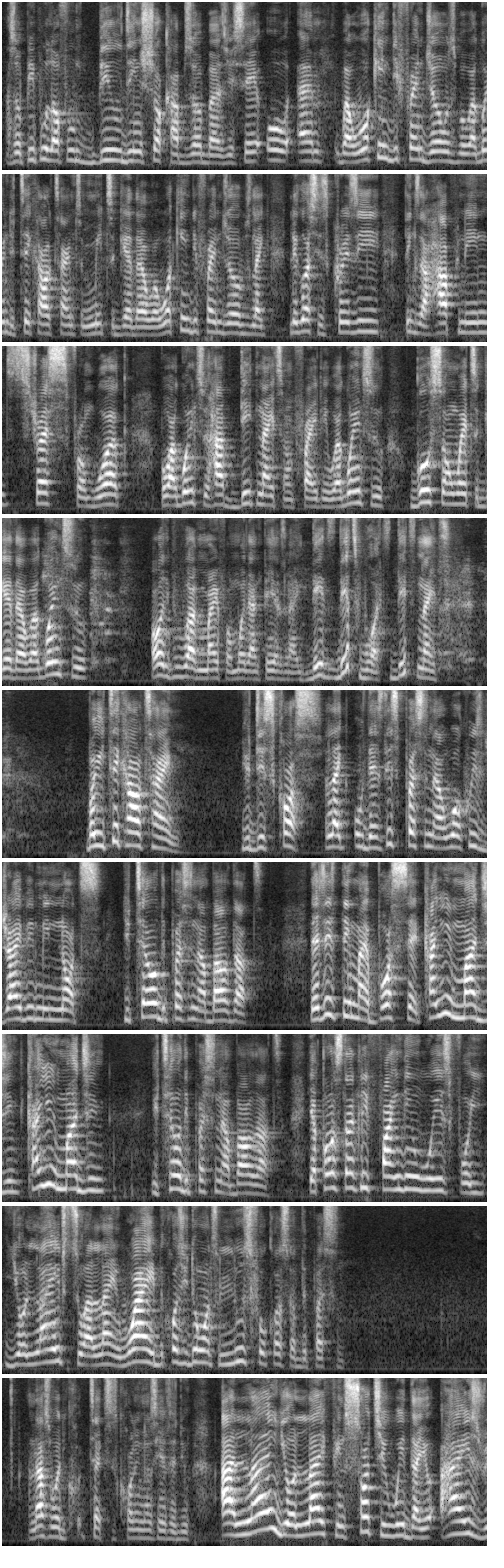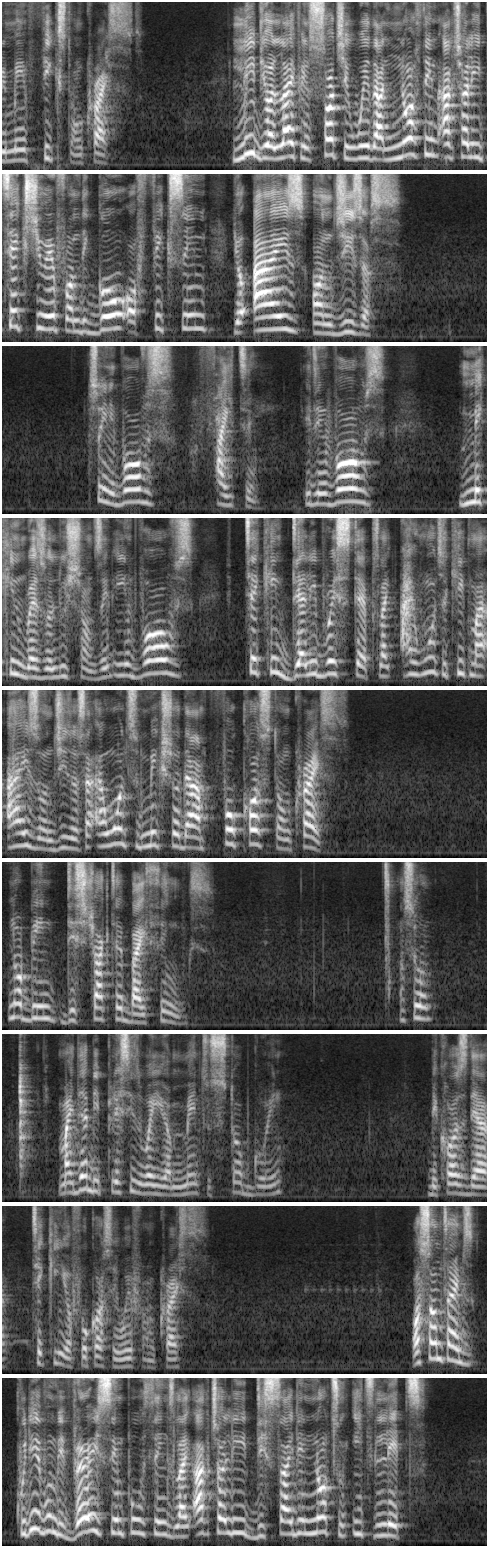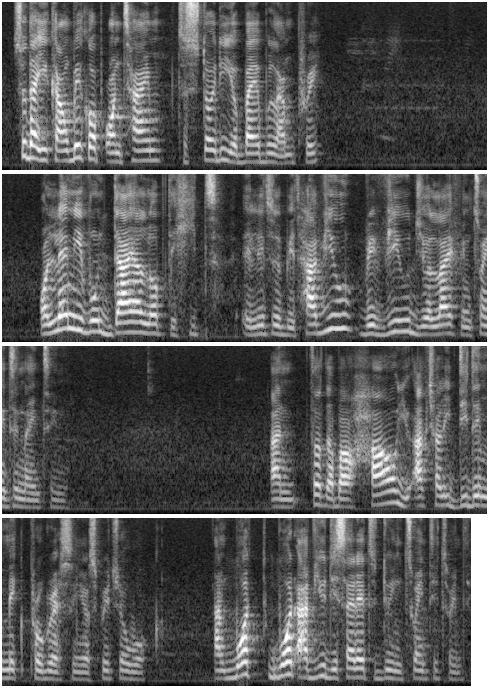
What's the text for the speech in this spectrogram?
And so people often build in shock absorbers. You say, oh, um, we're working different jobs, but we're going to take our time to meet together. We're working different jobs, like Lagos is crazy, things are happening, stress from work, but we're going to have date nights on Friday. We're going to go somewhere together. We're going to, all the people who have been married for more than 10 years, like, date, date what? Date night. But you take out time, you discuss. Like, oh, there's this person at work who is driving me nuts. You tell the person about that. There's this thing my boss said. Can you imagine? Can you imagine? You tell the person about that. You're constantly finding ways for your lives to align. Why? Because you don't want to lose focus of the person. And that's what the text is calling us here to do. Align your life in such a way that your eyes remain fixed on Christ. Live your life in such a way that nothing actually takes you away from the goal of fixing your eyes on Jesus. So it involves fighting, it involves making resolutions, it involves taking deliberate steps. Like, I want to keep my eyes on Jesus, I want to make sure that I'm focused on Christ, not being distracted by things. And so, might there be places where you are meant to stop going? Because they're taking your focus away from Christ. Or sometimes, could even be very simple things like actually deciding not to eat late so that you can wake up on time to study your Bible and pray? Or let me even dial up the heat a little bit. Have you reviewed your life in 2019 and thought about how you actually didn't make progress in your spiritual walk? And what, what have you decided to do in 2020?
